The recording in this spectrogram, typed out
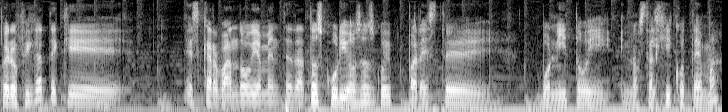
Pero fíjate que escarbando obviamente datos curiosos, güey, para este bonito y, y nostálgico tema,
